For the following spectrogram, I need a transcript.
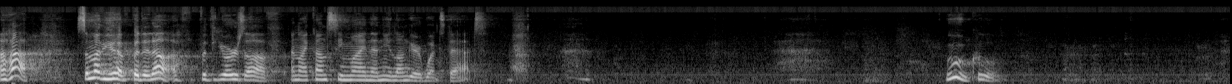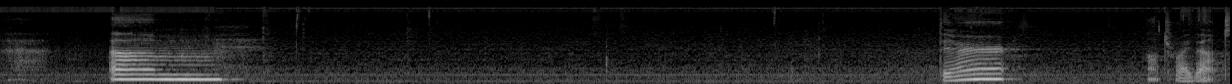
Aha! Some of you have put it off, put yours off, and I can't see mine any longer. What's that? Ooh, cool. Um, there. I'll try that.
